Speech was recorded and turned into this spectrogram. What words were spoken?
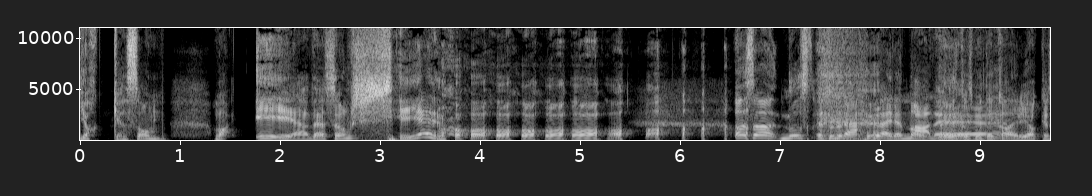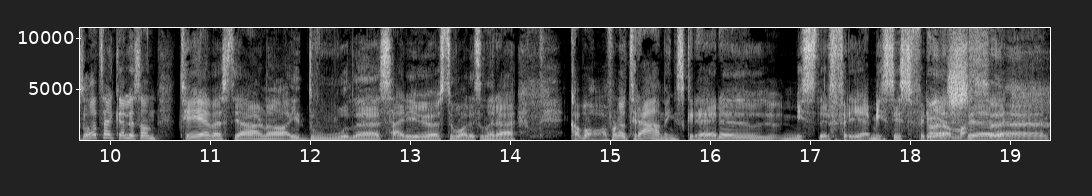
Jakkesson. Hva er det som skjer? Altså, nå, Når jeg hører navnet i utgangspunktet Kari Jakkesson, da tenker jeg litt sånn TV-stjerna, Idolet, seriøst. Du var litt sånn derre Hva var det for noe treningsgreier? Eh, Mister Fre, Mrs. Ja, ja, eh, masse,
